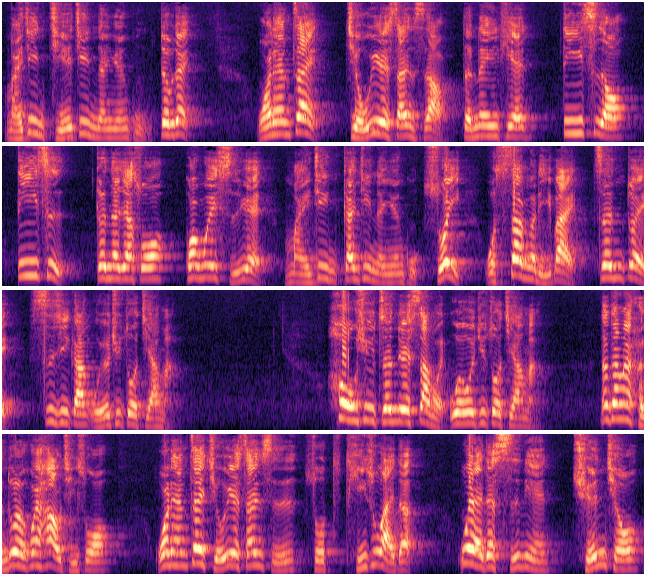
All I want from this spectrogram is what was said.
买进洁净能源股，对不对？王良在九月三十号的那一天，第一次哦，第一次跟大家说，光辉十月买进干净能源股，所以我上个礼拜针对世纪钢，我又去做加码。后续针对上尾，我也会去做加码。那当然，很多人会好奇说，王良在九月三十所提出来的未来的十年，全球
